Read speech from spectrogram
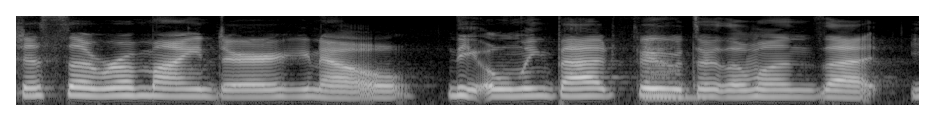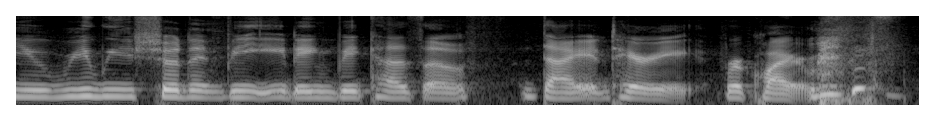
just a reminder you know the only bad foods are the ones that you really shouldn't be eating because of dietary requirements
